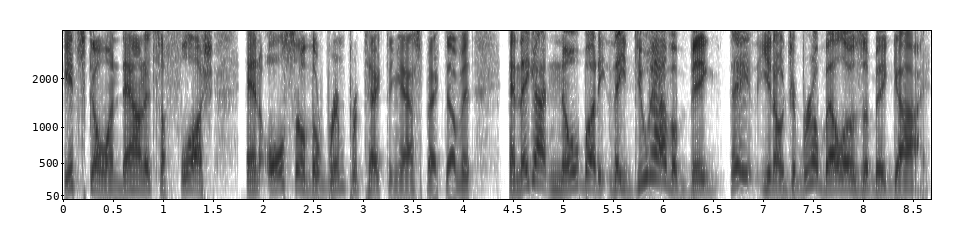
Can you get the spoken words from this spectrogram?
it's going down, it's a flush, and also the rim protecting aspect of it. And they got nobody. They do have a big. They you know Jubrile Belo's a big guy,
